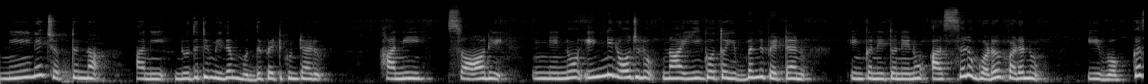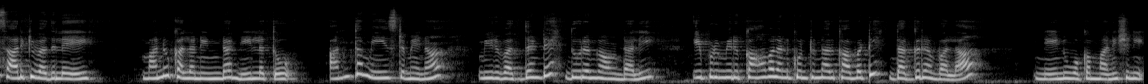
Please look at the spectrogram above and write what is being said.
నేనే చెప్తున్నా అని నుదుటి మీద ముద్దు పెట్టుకుంటాడు. హనీ సారీ నిన్ను ఇన్ని రోజులు నా ఈగోతో ఇబ్బంది పెట్టాను. ఇంక నీతో నేను అస్సలు గొడవ పడను. ఈ ఒక్కసారికి వదిలే. మను కళ్ళ నిండా నీళ్ళతో అంత మీ ఇష్టమేనా? మీరు వద్దంటే దూరంగా ఉండాలి. ఇప్పుడు మీరు కావాలనుకుంటున్నారు కాబట్టి దగ్గర అవ్వాలా నేను ఒక మనిషిని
